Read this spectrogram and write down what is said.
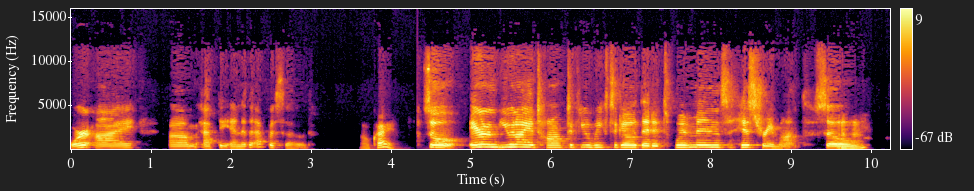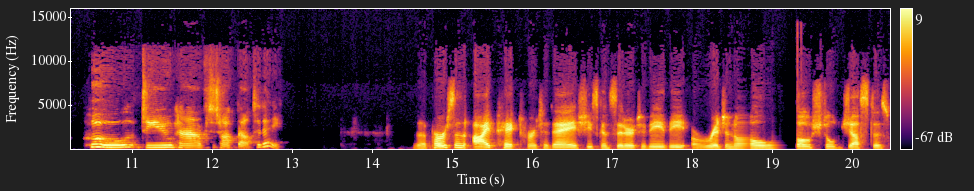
or I um, at the end of the episode. Okay. So, Erin, you and I had talked a few weeks ago that it's Women's History Month. So, Mhm. Who do you have to talk about today? The person I picked for today, she's considered to be the original social justice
